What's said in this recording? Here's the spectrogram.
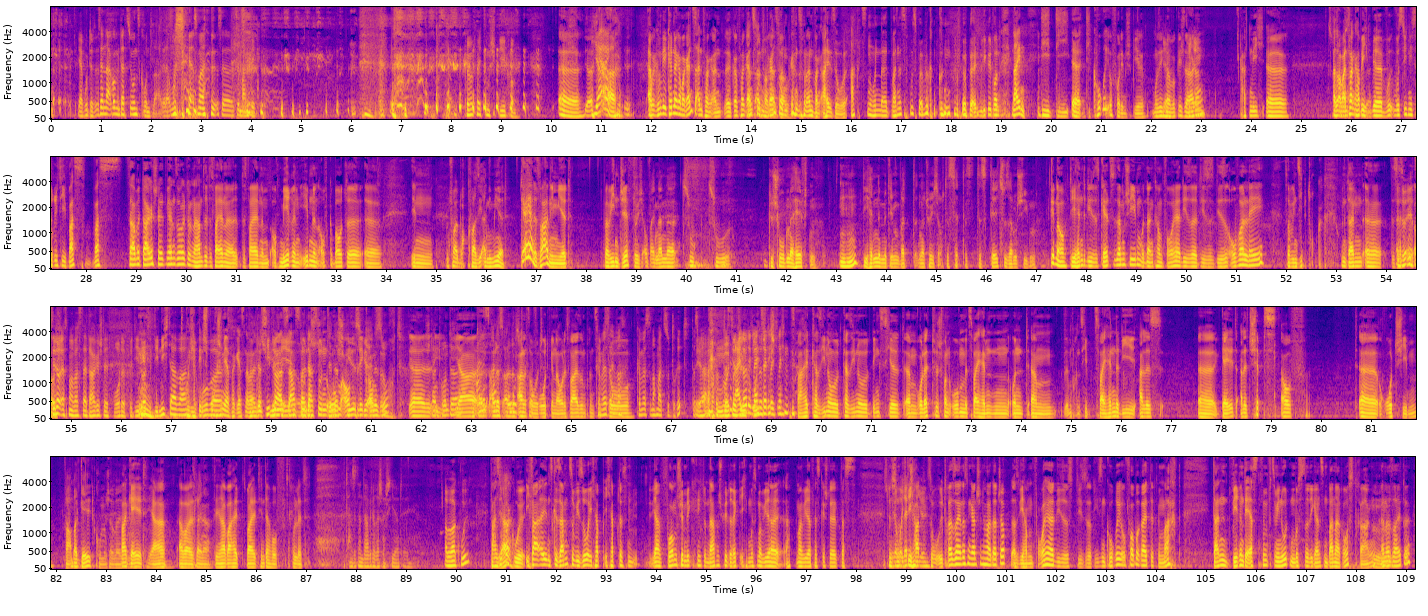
Ja gut, das ist ja eine Argumentationsgrundlage. Da muss erstmal, das ist ja Semantik. können wir vielleicht zum Spiel kommen. Äh, Ja. ja. Aber wir können ja mal ganz Anfang an, äh, von ganz, Ganz von, Anfang, ganz, von, Anfang. ganz von Anfang. Also 1800, wann ist Fußball entwickelt worden? Nein, die die äh, die Choreo vor dem Spiel, muss ich Ja, mal wirklich sagen, hat mich. Äh, also am Anfang habe ich äh, wu- wusste ich nicht so richtig, was was damit dargestellt werden sollte. Und dann haben sie, das war ja eine, das war ja eine auf mehreren Ebenen aufgebaute äh, in Und vor allem auch quasi animiert. ja ja, das war animiert, war wie ein GIF. Durch aufeinander zu, zu geschobene Hälften. Mhm. Die Hände mit dem, was natürlich auch das, das, das Geld zusammenschieben. Genau, die Hände, die das Geld zusammenschieben und dann kam vorher diese, diese, dieses Overlay. Das war wie ein Siebdruck. Und dann, äh, das Also erzähl aus. doch erstmal, was da dargestellt wurde. Für die Leute, die nicht da waren, Oh, ich habe den Spruch schon wieder vergessen, aber im das Prinzip war es- hast du, hast du einen oben Aufblick auf eine so- Sucht. Äh, Stand drunter. Ja, Alles auf alles, Rot. alles, alles auf Rot. Genau. Das war also im Prinzip Können wir es einfach, so, können wir es nochmal zu dritt? Dass Ja, wir dass drei Leute gleichzeitig sprechen? sprechen? es war halt Casino, Casino-Dings hier, ähm, Roulette-Tisch von oben mit zwei Händen und ähm, im Prinzip zwei Hände, die alles äh, Geld, alle Chips auf äh, Rot schieben. War aber Geld, komischerweise. War Geld, ja, aber Kleiner. der war halt, war halt Hinterhof Roulette. Was haben sie dann da wieder recherchiert, ey? Aber war cool. War super Ja. cool. Ich war insgesamt sowieso, ich habe ich hab das ja vor dem Spiel mitgekriegt und nach dem Spiel direkt, ich muss mal wieder, habe mal wieder festgestellt, dass Das ist ein richtig hart, so Ultra sein ist ein ganz schön harter Job. Also die haben vorher dieses, diese riesen Choreo vorbereitet, gemacht. Dann während der ersten 15 Minuten mussten sie die ganzen Banner raustragen an der Seite.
